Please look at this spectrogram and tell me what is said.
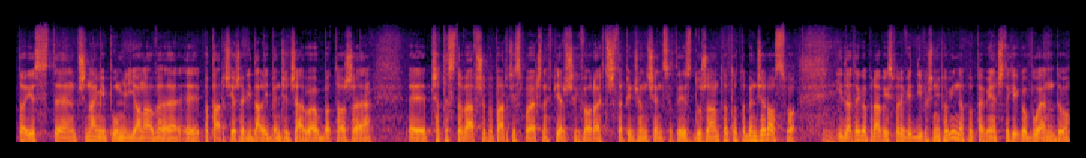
to jest e, przynajmniej półmilionowe e, poparcie, jeżeli dalej będzie działał, bo to, że e, przetestowawszy poparcie społeczne w pierwszych worach, 350 tysięcy to jest dużo, to, to to będzie rosło. I dlatego Prawo i Sprawiedliwość nie powinno popełniać takiego błędu,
